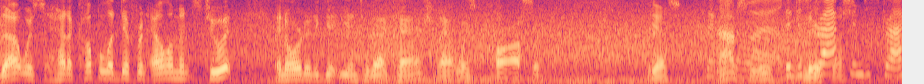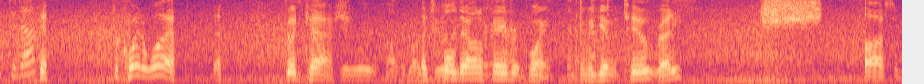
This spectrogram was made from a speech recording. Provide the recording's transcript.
That was had a couple of different elements to it in order to get you into that cache. That was awesome. Yes, Absolutely. The distraction distracted us. for quite a while. Good That's not good way to talk about Let's pull down a favorite point. Can we give it two? Ready? Awesome.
